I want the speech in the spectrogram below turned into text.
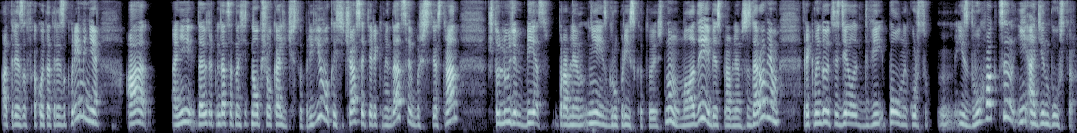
отрезок, в какой-то отрезок времени, а они дают рекомендации относительно общего количества прививок, и сейчас эти рекомендации в большинстве стран, что людям без проблем, не из групп риска, то есть, ну, молодые, без проблем со здоровьем, рекомендуется сделать дви, полный курс из двух вакцин и один бустер.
